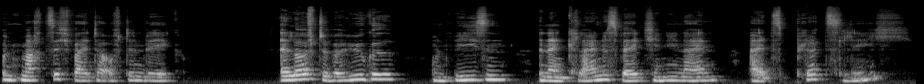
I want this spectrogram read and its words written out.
und macht sich weiter auf den Weg. Er läuft über Hügel und Wiesen in ein kleines Wäldchen hinein, als plötzlich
